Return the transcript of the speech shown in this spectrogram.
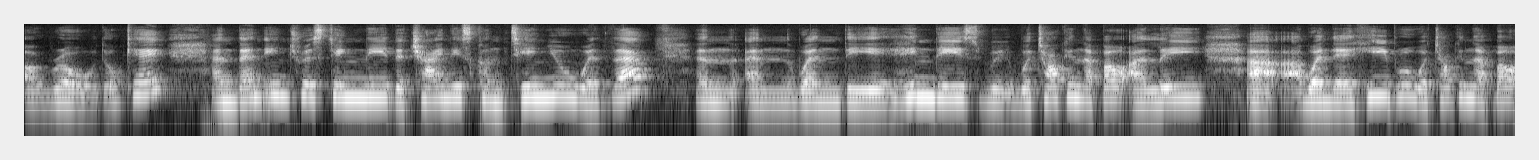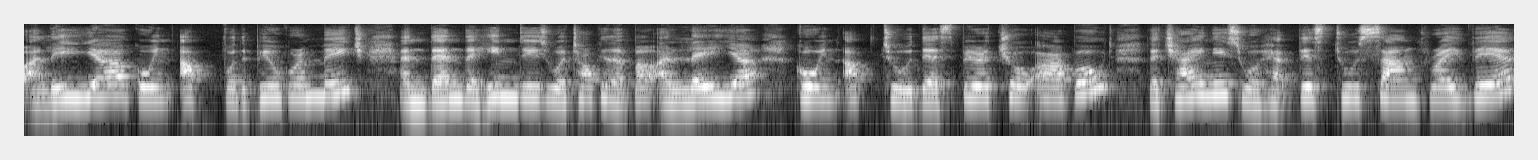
a road okay? And then interestingly the Chinese continue with that. And and when the Hindis we were talking about Ali uh, when the Hebrew were talking about Aliyah going up for the pilgrimage. And then the Hindis were talking about Aliyah going up to their spiritual abode. The Chinese will have these two sounds right there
